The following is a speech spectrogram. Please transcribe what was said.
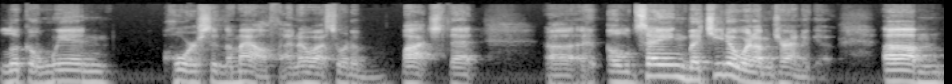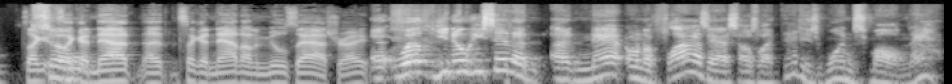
look a win horse in the mouth." I know I sort of botched that uh, old saying, but you know where I'm trying to go. Um, it's like so, it's like a gnat. Uh, it's like a gnat on a mule's ass, right? Uh, well, you know, he said a, a, gnat on a fly's ass. I was like, that is one small gnat.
